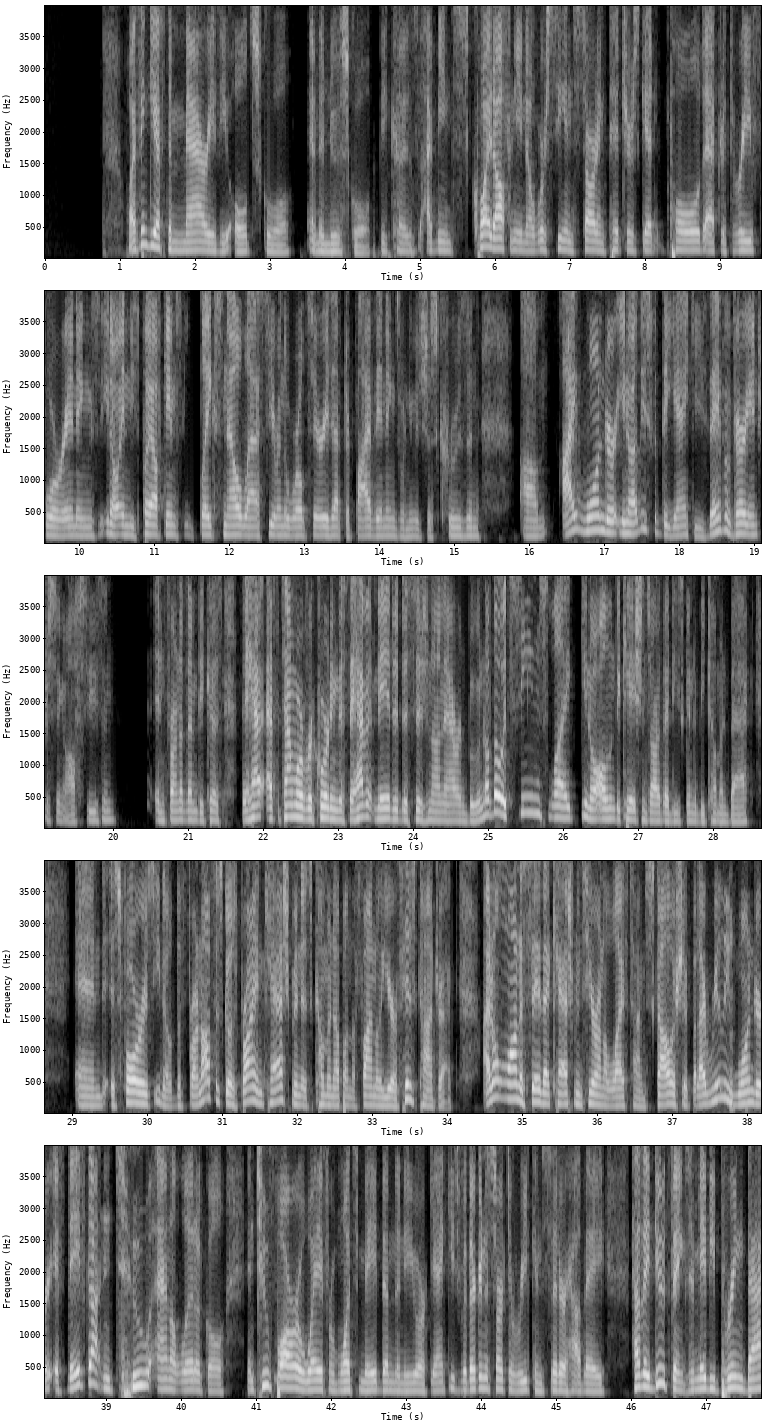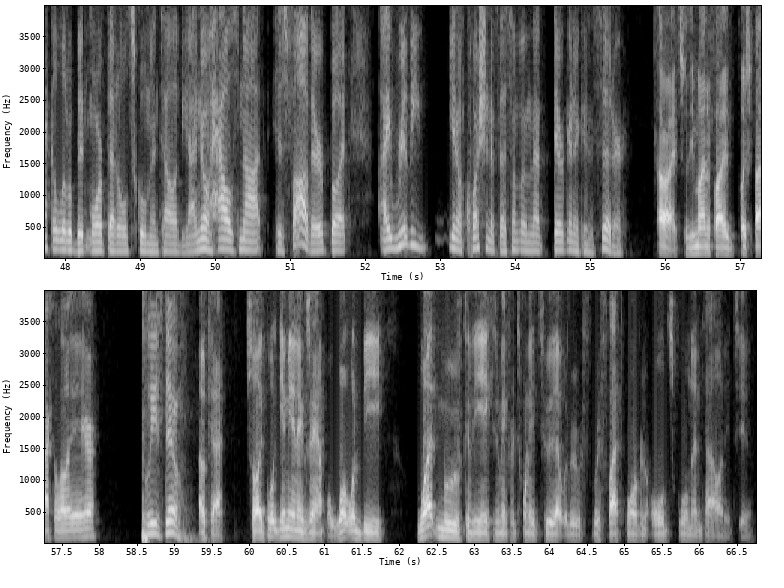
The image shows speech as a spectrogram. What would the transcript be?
Well, I think you have to marry the old school and the new school because I mean, quite often, you know, we're seeing starting pitchers get pulled after three, four innings. You know, in these playoff games, Blake Snell last year in the World Series after five innings when he was just cruising. Um, I wonder, you know, at least with the Yankees, they have a very interesting offseason in front of them because they have at the time we're recording this, they haven't made a decision on Aaron Boone, although it seems like, you know, all indications are that he's going to be coming back. And as far as, you know, the front office goes, Brian Cashman is coming up on the final year of his contract. I don't want to say that Cashman's here on a lifetime scholarship, but I really mm-hmm. wonder if they've gotten too analytical and too far away from what's made them the New York Yankees, where they're going to start to reconsider how they how they do things and maybe bring back a little bit more of that old school mentality. I know Hal's not his father, but I really, you know, question if that's something that they're going to consider. All right. So do you mind if I push back a little bit here? Please do. Okay. So, like, give me an example. What would be what move could the Yankees make for 22 that would re- reflect more of an old school mentality to you?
